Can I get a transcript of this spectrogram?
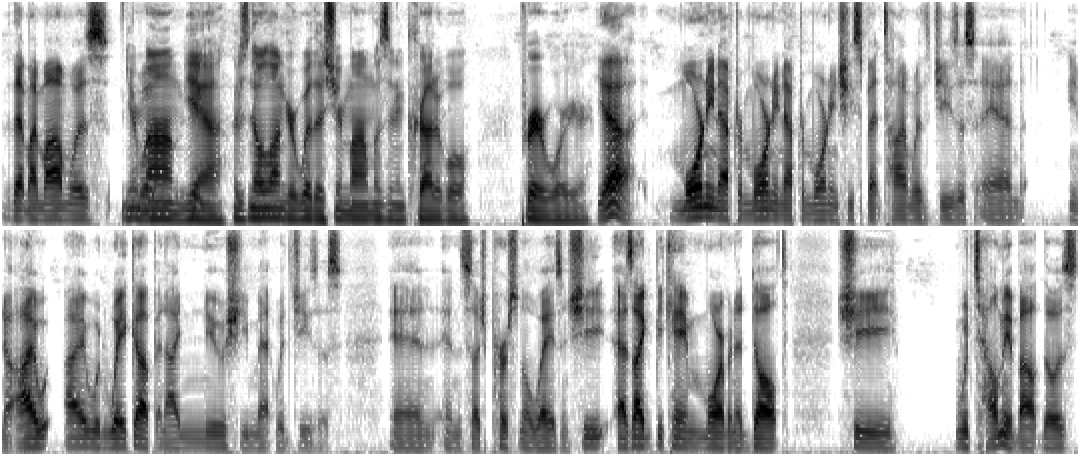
that my mom was. Your mom, yeah, who's no longer with us. Your mom was an incredible prayer warrior. Yeah, morning after morning after morning, she spent time with Jesus, and you know, I I would wake up and I knew she met with Jesus, in in such personal ways. And she, as I became more of an adult, she would tell me about those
